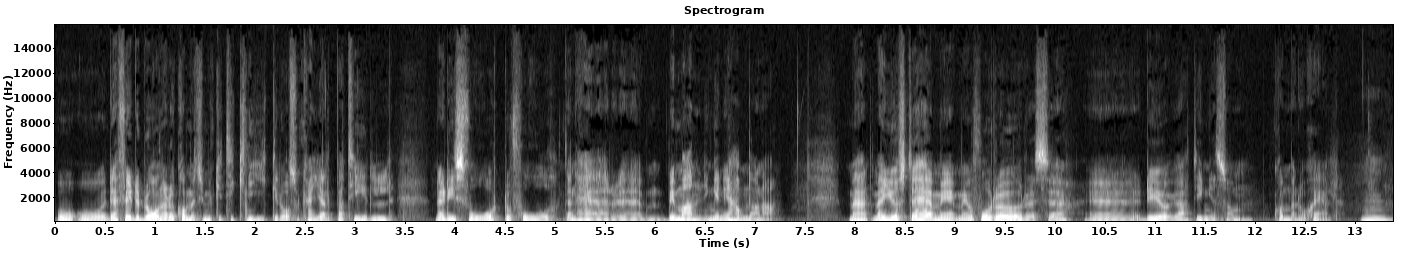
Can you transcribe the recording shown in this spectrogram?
Och, och, därför är det bra när det kommer så mycket teknik idag som kan hjälpa till när det är svårt att få den här eh, bemanningen i hamnarna. Men, men just det här med, med att få rörelse, eh, det gör ju att det är ingen som kommer och stjäl. Mm.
